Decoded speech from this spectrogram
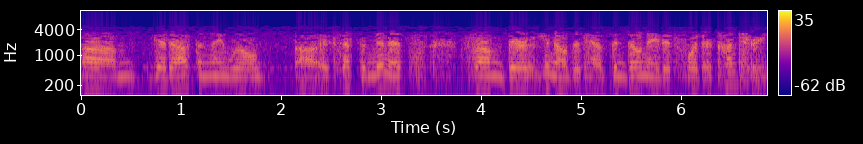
um, get up and they will uh, accept the minutes from their, you know, that have been donated for their country,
